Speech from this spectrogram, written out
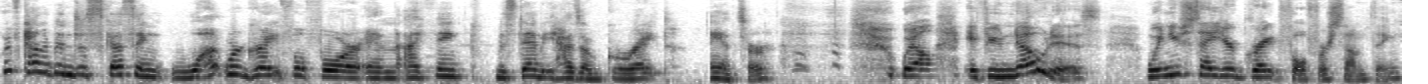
we've kind of been discussing what we're grateful for and I think Miss Debbie has a great answer. Well, if you notice, when you say you're grateful for something,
